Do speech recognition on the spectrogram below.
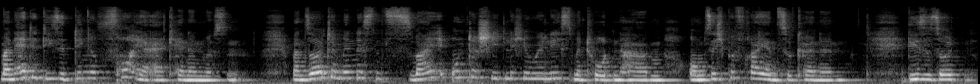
Man hätte diese Dinge vorher erkennen müssen. Man sollte mindestens zwei unterschiedliche Release-Methoden haben, um sich befreien zu können. Diese sollten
